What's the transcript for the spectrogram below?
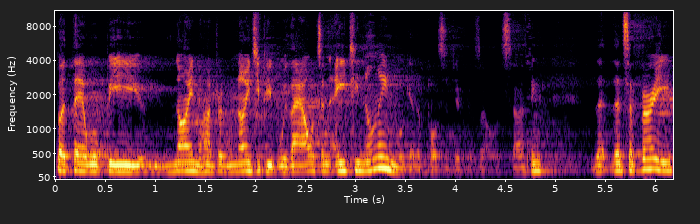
But there will be 990 people without, and 89 will get a positive result. So I think that, that's a very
